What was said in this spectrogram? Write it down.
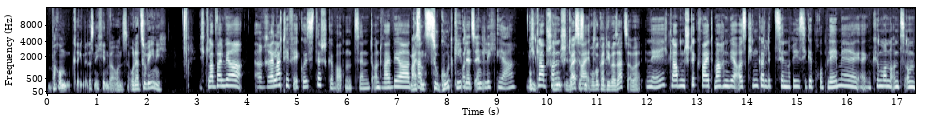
Warum kriegen wir das nicht hin bei uns? Oder zu wenig? Ich glaube, weil wir relativ egoistisch geworden sind und weil wir. Weil es uns zu gut geht letztendlich? Ja, ich glaube schon also, ein Stück weit. Ich weiß, das ist ein provokativer Satz, aber. Nee, ich glaube, ein Stück weit machen wir aus Kinkerlitzchen riesige Probleme, äh, kümmern uns um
